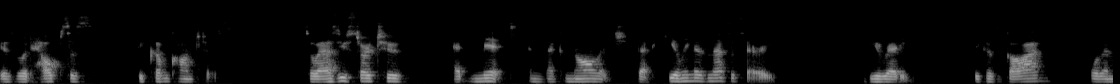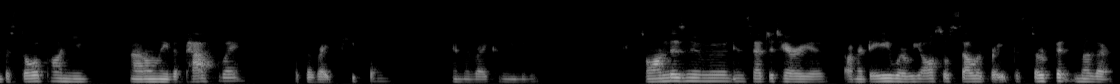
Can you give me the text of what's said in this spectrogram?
is what helps us become conscious. So as you start to admit and acknowledge that healing is necessary, be ready because God will then bestow upon you not only the pathway, with the right people in the right community. So, on this new moon in Sagittarius, on a day where we also celebrate the serpent mother,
